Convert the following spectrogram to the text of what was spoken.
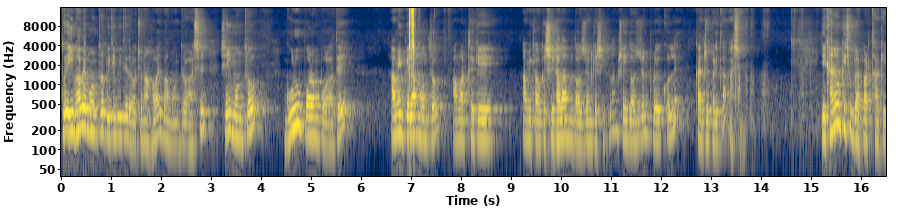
তো এইভাবে মন্ত্র পৃথিবীতে রচনা হয় বা মন্ত্র আসে, সেই মন্ত্র গুরু পরম্পরাতে আমি পেলাম মন্ত্র, আমার থেকে আমি কাউকে শেখালাম, দশজনকে শেখালাম, সেই দশজন প্রয়োগ করলে কার্যকারিতা আসে। এখানেও কিছু ব্যাপার থাকে।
